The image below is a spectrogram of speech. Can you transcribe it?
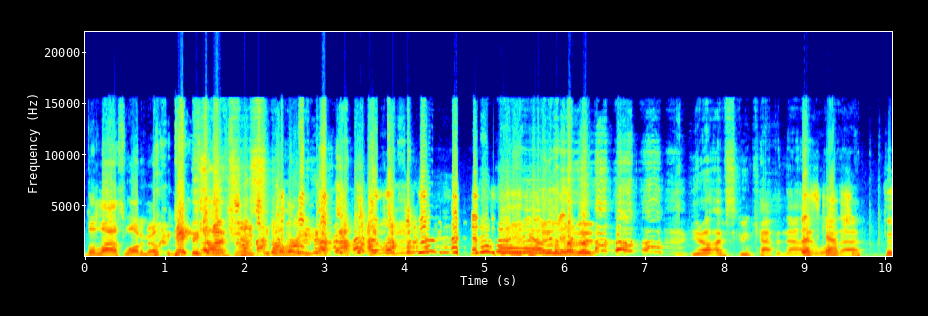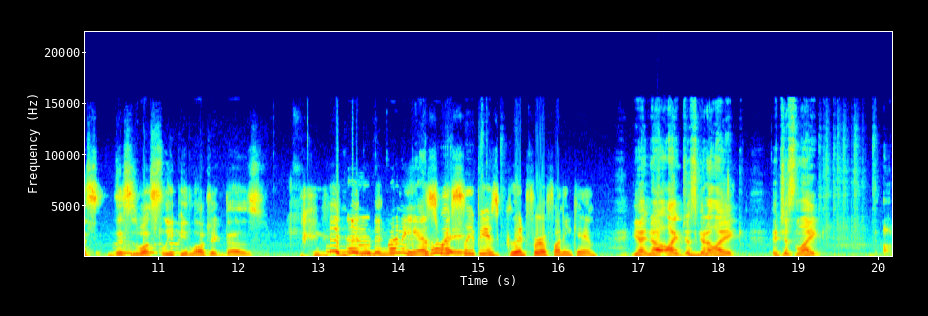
the last watermelon. Based on a true story. I love I love it. You know, I'm screen capping that. Best I love caption. This this is what sleepy logic does. it's funny. I That's why it. Sleepy is good for a funny game. Yeah, no, I'm just gonna like. It's just like. uh,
